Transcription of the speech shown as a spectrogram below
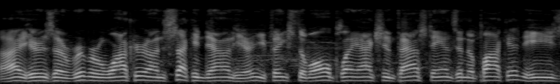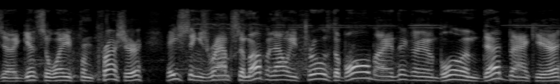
All right, here's a River Walker on second down here. He fakes the ball, play action pass, stands in the pocket. He uh, gets away from pressure. Hastings wraps him up, and now he throws the ball, but I think they're going to blow him dead back here.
